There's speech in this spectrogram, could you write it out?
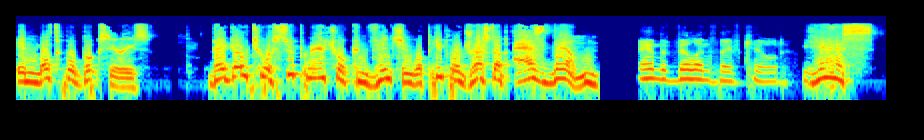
in multiple book series they go to a supernatural convention where people are dressed up as them And the villains they've killed. Yes,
